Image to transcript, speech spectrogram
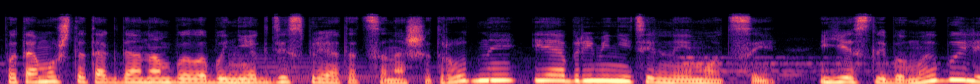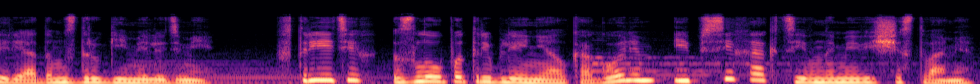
потому что тогда нам было бы негде спрятаться наши трудные и обременительные эмоции, если бы мы были рядом с другими людьми. В-третьих, злоупотребление алкоголем и психоактивными веществами.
